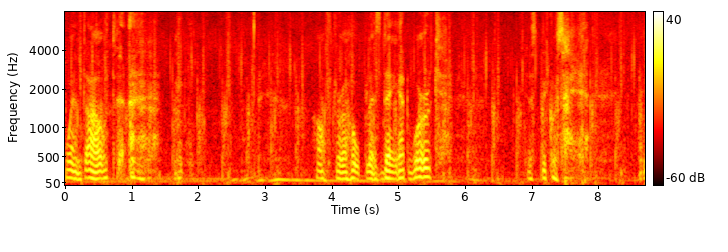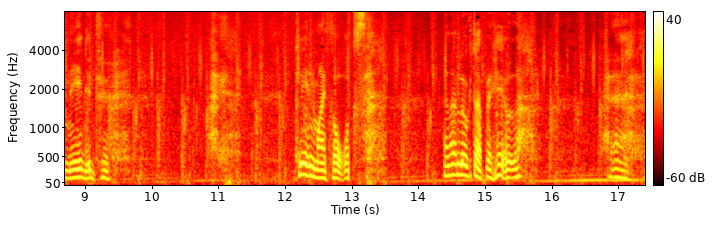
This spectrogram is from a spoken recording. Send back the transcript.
went out after a hopeless day at work just because I, I needed to clean my thoughts. And I looked up a hill. Uh,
